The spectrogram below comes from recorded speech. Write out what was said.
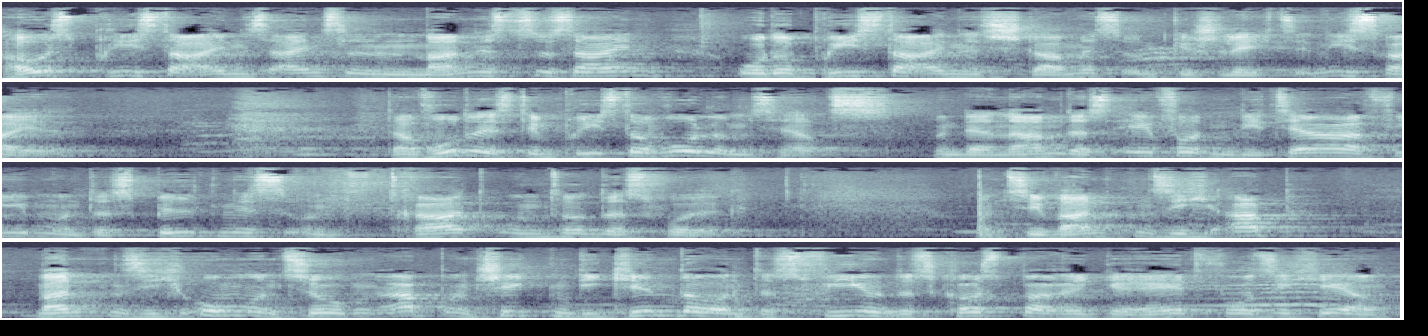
Hauspriester eines einzelnen Mannes zu sein oder Priester eines Stammes und Geschlechts in Israel? Da wurde es dem Priester wohl ums Herz, und er nahm das Ephod und die Teraphim und das Bildnis und trat unter das Volk. Und sie wandten sich ab, wandten sich um und zogen ab und schickten die Kinder und das Vieh und das kostbare Gerät vor sich her.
